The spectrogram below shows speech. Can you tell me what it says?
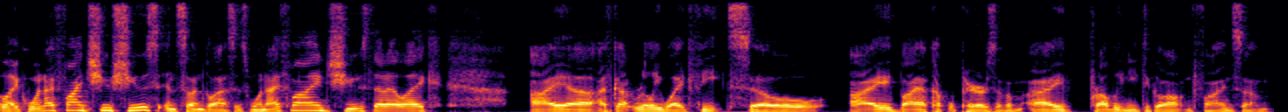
Like when I find shoe shoes and sunglasses, when I find shoes that I like, I uh, I've got really wide feet, so I buy a couple pairs of them. I probably need to go out and find some.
